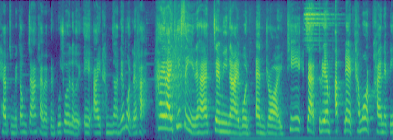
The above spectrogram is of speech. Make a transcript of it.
แทบจะไม่ต้องจ้างใครมาเป็นผู้ช่วยเลย AI ทำงานได้หมดเลยค่ะ ไฮไลท์ที่ 4 นะคะ Gemini บน Android ที่จะเตรียมอัปเดตทั้งหมดภายในปี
